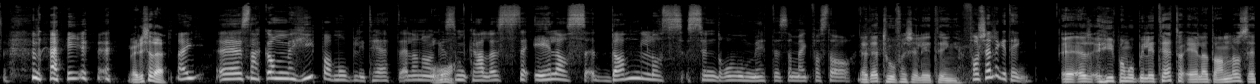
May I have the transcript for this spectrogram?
Nei. Er det ikke det? Nei. Eh, snakke om hypermobilitet, eller noe Åh. som kalles Ehlers-Danlos-syndrom, etter som jeg forstår. Ja, det er to forskjellige ting. Forskjellige ting. Eh, Hypermobilitet og Ehler-Danlos er,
